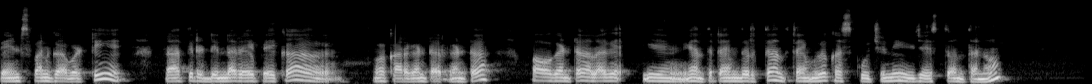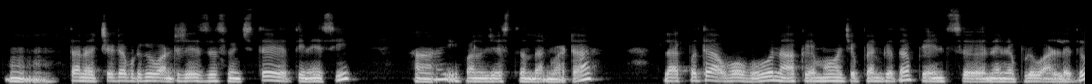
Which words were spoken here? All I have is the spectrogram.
పెయింట్స్ పని కాబట్టి రాత్రి డిన్నర్ అయిపోయాక ఒక అరగంట అరగంట పావు గంట అలాగే ఎంత టైం దొరికితే అంత టైంలో కాస్త కూర్చుని ఇవి చేస్తూ ఉంటాను. తను వచ్చేటప్పటికి వంట చేసేసి ఉంచితే తినేసి ఈ పనులు చేస్తుంది అనమాట లేకపోతే అవ్వవు నాకేమో చెప్పాను కదా పెయింట్స్ నేను ఎప్పుడు వాడలేదు.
